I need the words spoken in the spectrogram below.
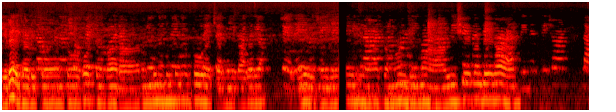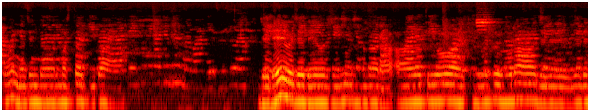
हिरे जडित तो होते भरा रंगून गागऱ्या मस्तकी बा जय देव जय देव आरती ओ आरती जय देव जय देव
